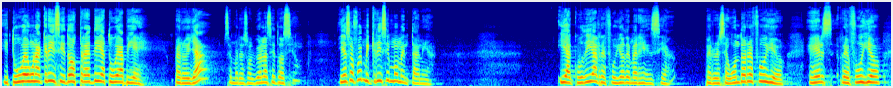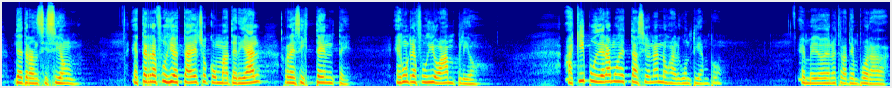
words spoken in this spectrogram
Y tuve una crisis, dos, tres días estuve a pie. Pero ya se me resolvió la situación. Y esa fue mi crisis momentánea. Y acudí al refugio de emergencia. Pero el segundo refugio es el refugio de transición. Este refugio está hecho con material resistente. Es un refugio amplio. Aquí pudiéramos estacionarnos algún tiempo en medio de nuestra temporada.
